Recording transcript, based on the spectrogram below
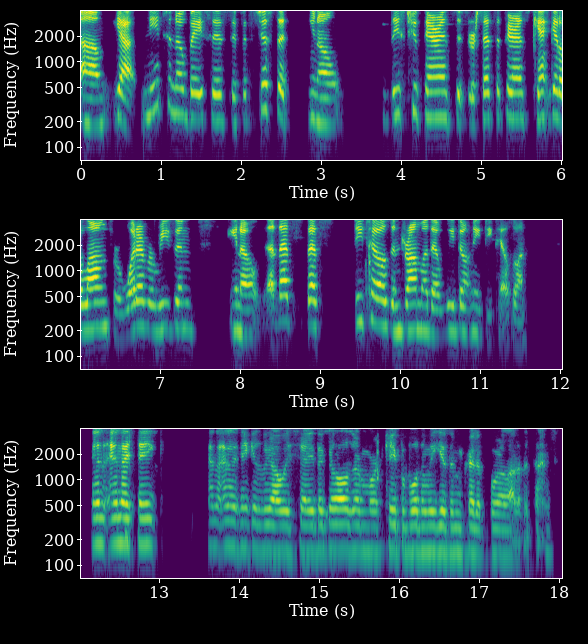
um, yeah, need to know basis. If it's just that, you know, these two parents or sets of parents can't get along for whatever reason, you know, that's that's details and drama that we don't need details on. And and I think and, and I think as we always say, the girls are more capable than we give them credit for a lot of the times.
